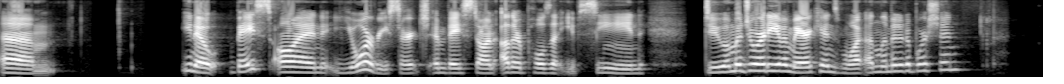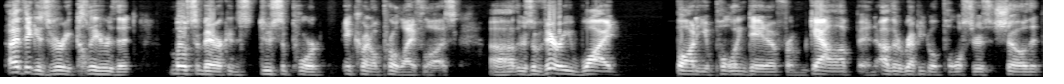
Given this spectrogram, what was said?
Um, you know, based on your research and based on other polls that you've seen, do a majority of Americans want unlimited abortion? I think it's very clear that most Americans do support incremental pro life laws. Uh, there's a very wide body of polling data from Gallup and other reputable pollsters show that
